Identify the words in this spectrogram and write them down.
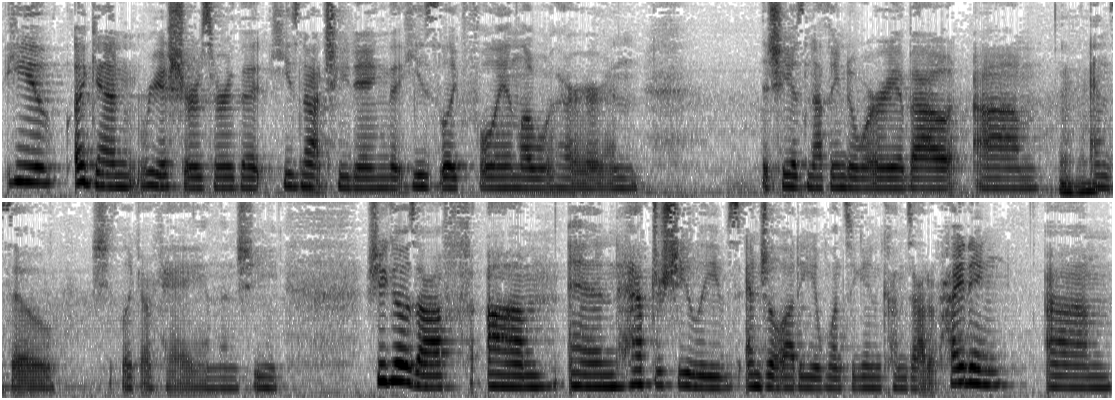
he again reassures her that he's not cheating, that he's like fully in love with her and that she has nothing to worry about. Um, and so she's like, okay. And then she, she goes off, um, and after she leaves, Angelotti once again comes out of hiding. Um,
